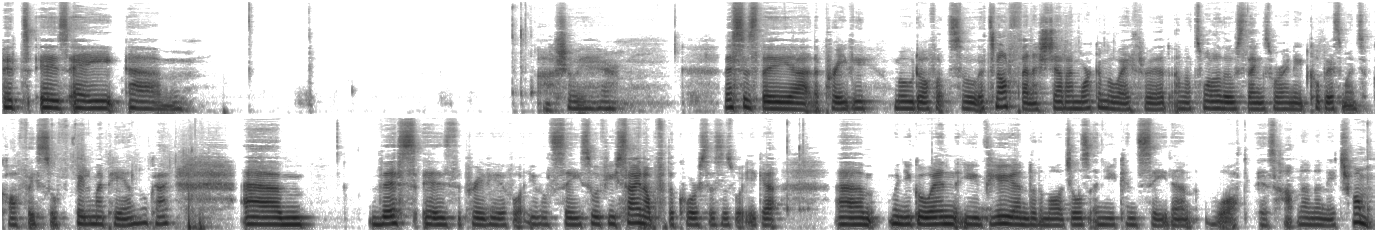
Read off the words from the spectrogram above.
it is a, um, I'll show you here. This is the uh, the preview mode of it. So it's not finished yet. I'm working my way through it. And it's one of those things where I need copious amounts of coffee. So feel my pain, okay? Um, this is the preview of what you will see. So if you sign up for the course, this is what you get. Um, when you go in, you view under the modules and you can see then what is happening in each one.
